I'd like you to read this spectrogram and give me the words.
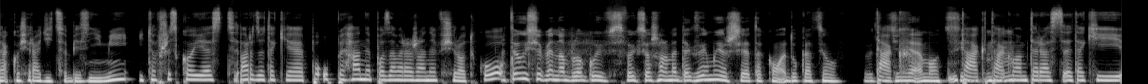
jakoś radzić sobie z nimi. I to wszystko jest bardzo takie poupychane, pozamrażane w środku. A ty u siebie na blogu i w swoich social mediach zajmujesz się taką edukacją w Tak. dziedzinie emocji. Tak, tak. Mhm. Mam teraz e, taki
